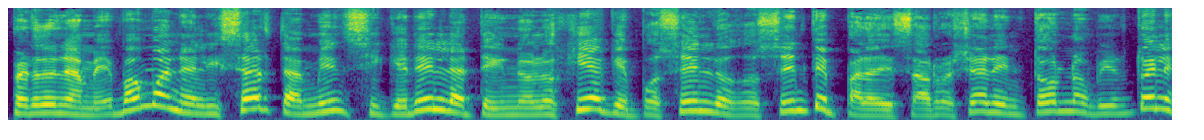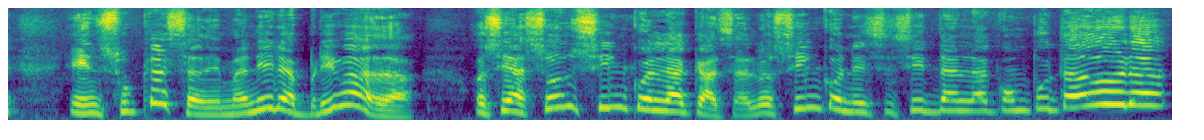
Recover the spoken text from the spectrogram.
perdóname, vamos a analizar también, si querés, la tecnología que poseen los docentes para desarrollar entornos virtuales en su casa de manera privada. O sea, son cinco en la casa, los cinco necesitan la computadora.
